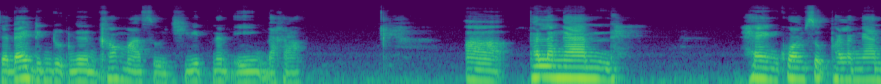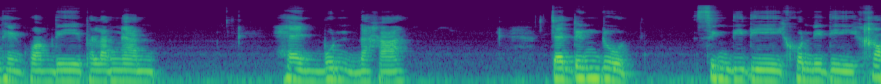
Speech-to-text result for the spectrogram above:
จะได้ดึงดูดเงินเข้ามาสู่ชีวิตนั่นเองนะคะพลังงาน แห่งความสุขพลังงานแห่งความดีพลังงาน แห่งบุญนะคะ จะดึงดูดสิ่งดีๆ คนดีๆ เข้า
